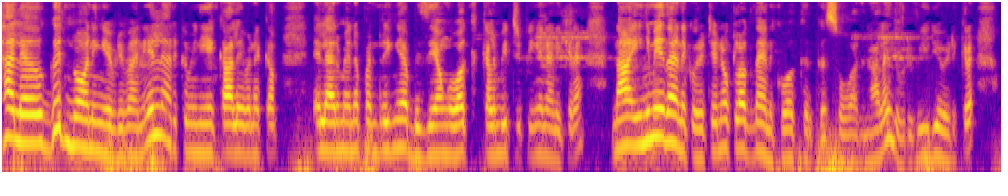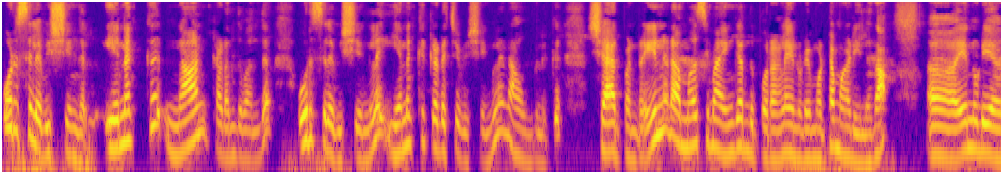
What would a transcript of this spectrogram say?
hello good morning everyone எல்லாருக்கும் இனிய காலை வணக்கம். எல்லாருமே என்ன பண்ணுறீங்க பிஸியாக உங்கள் ஒர்க் கிளம்பிட்டு இருப்பீங்கன்னு நினைக்கிறேன். நான் இனிமே தான் எனக்கு ஒரு டென் ஓ கிளாக் தான் எனக்கு ஒர்க் இருக்குது ஸோ அதனால் இந்த ஒரு வீடியோ எடுக்கிறேன். ஒரு சில விஷயங்கள். எனக்கு நான் கடந்து வந்த ஒரு சில விஷயங்களை எனக்கு கிடைச்ச விஷயங்களை நான் உங்களுக்கு ஷேர் பண்ணுறேன் என்னடா மர்சிமா எங்கேருந்து போகிறாங்களே என்னுடைய மொட்டை மாடியில் தான். என்னுடைய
